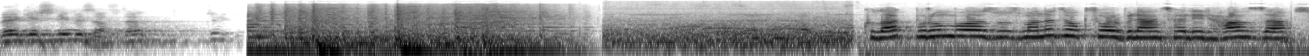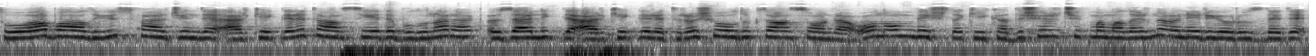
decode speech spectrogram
ve geçtiğimiz hafta Türkiye Kulak burun boğaz uzmanı Doktor Bülent Halil Havza, soğuğa bağlı yüz felcinde erkeklere tavsiyede bulunarak özellikle erkeklere tıraş olduktan sonra 10-15 dakika dışarı çıkmamalarını öneriyoruz dedi.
